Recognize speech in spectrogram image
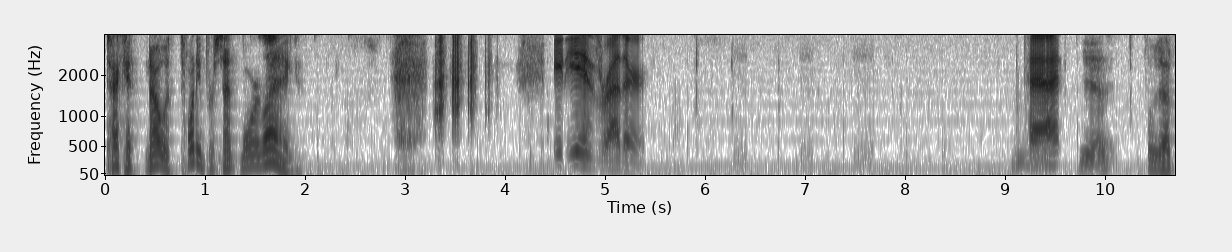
Tekkit now with 20% more lag. it is rather. Pat, Yes, Hopefully that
